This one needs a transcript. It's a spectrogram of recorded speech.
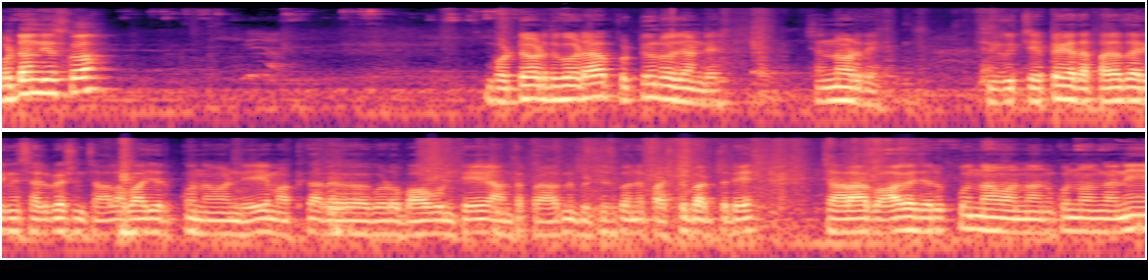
బుడ్డను తీసుకో. బుడ్డోడిది కూడా పుట్టినరోజు అండి చిన్నోడిది. మీకు చెప్పే కదా పదో తారీఖున సెలబ్రేషన్ చాలా బాగా జరుపుకున్నామండి మా అత్తగారు కూడా బాగుంటే అంత ప్రార్థన పెట్టించుకొని ఫస్ట్ బర్త్డే చాలా బాగా జరుపుకుందాం అని అనుకున్నాం కానీ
